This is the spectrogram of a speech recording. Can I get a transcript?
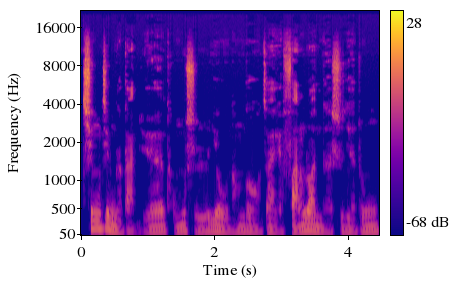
清静的感觉，同时又能够在烦乱的世界中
